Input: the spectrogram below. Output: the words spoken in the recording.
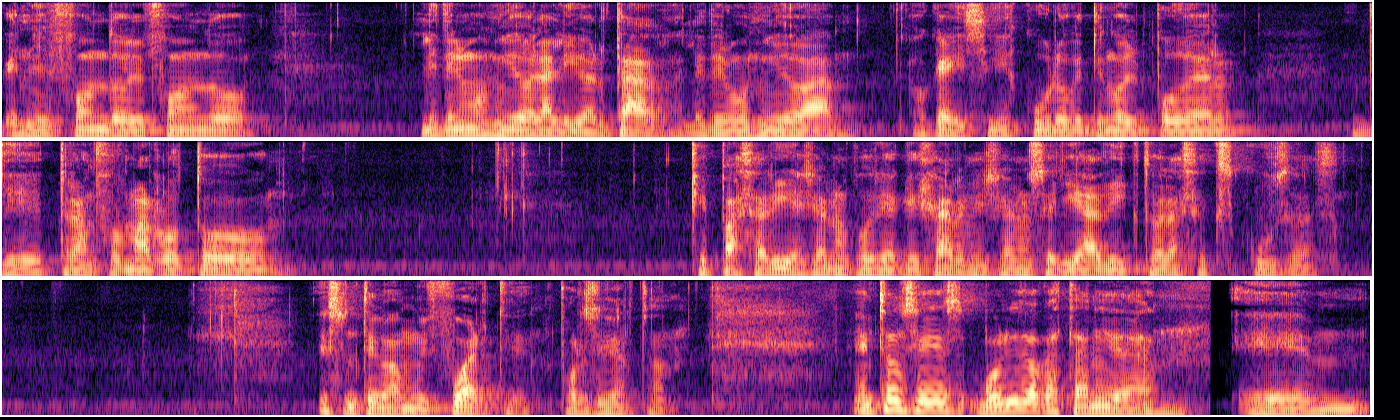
en el fondo del fondo le tenemos miedo a la libertad, le tenemos miedo a, ok, si descubro que tengo el poder de transformarlo todo ¿qué pasaría? Ya no podría quejarme, ya no sería adicto a las excusas. Es un tema muy fuerte, por cierto. Entonces, volviendo a Castaneda, eh,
